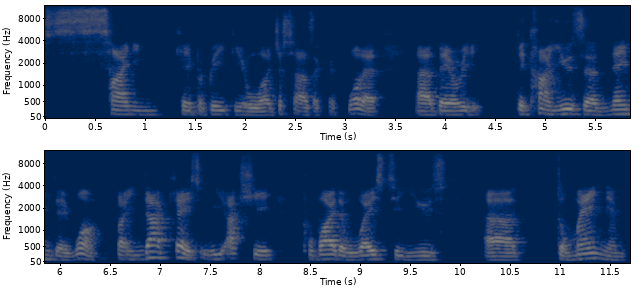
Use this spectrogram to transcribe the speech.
signing capability or just as a quick wallet, uh, they already they can't use the name they want. But in that case, we actually provide a ways to use uh, domain name,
